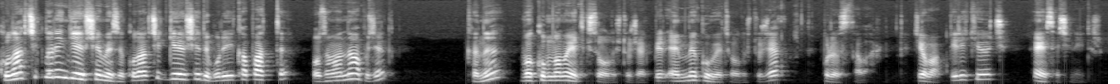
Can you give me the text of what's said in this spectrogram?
Kulakçıkların gevşemesi. Kulakçık gevşedi, burayı kapattı. O zaman ne yapacak? Kanı vakumlama etkisi oluşturacak. Bir emme kuvveti oluşturacak. Burası da var. Cevap 1, 2, 3 E seçeneğidir.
